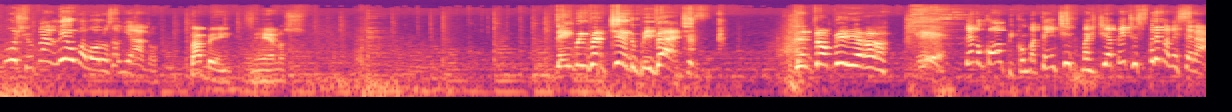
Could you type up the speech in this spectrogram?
Puxa, valeu, valoroso aliado. Tá bem, menos. Tempo invertido, pivetes! Entropia! Pelo golpe, combatente, mas diabetes prevalecerá.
